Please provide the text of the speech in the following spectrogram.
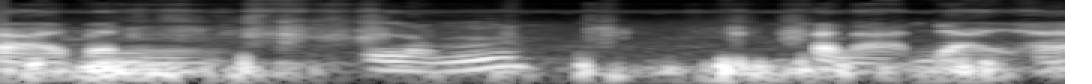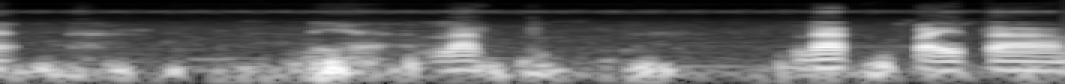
กลายเป็นหลุมขนาดใหญ่ฮะนี่ฮะลัดลัดไปตาม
